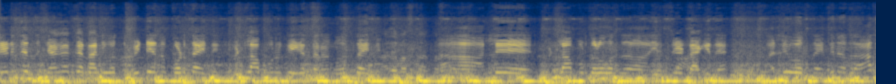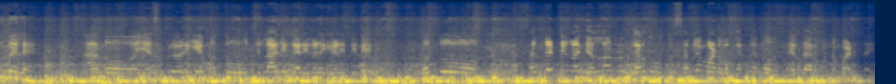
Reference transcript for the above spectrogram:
ನಡೆದಿದ್ದ ಜಾಗಕ್ಕೆ ನಾನು ಇವತ್ತು ಭೇಟಿಯನ್ನು ಕೊಡ್ತಾ ಇದ್ದೀನಿ. ಬಿಟ್ಲಾಪುರಕ್ಕೆ ಈಗ ನಾನು ಹೋಗ್ತಾ ಇದ್ದೀನಿ. ಅಲ್ಲಿ ಬಿಟ್ಲಾಪುರದೊಳಗೆ ಒಂದು ಇನ್ಸಿಡೆಂಟ್ ಆಗಿದೆ. ಅಲ್ಲಿ ಹೋಗ್ತಾ ಇದ್ದೀನಿ. ಅದಾದಮೇಲೆ ನಾನು ಎಸ್ ಪಿ ಅವರಿಗೆ ಮತ್ತು ಜಿಲ್ಲಾಧಿಕಾರಿಗಳಿಗೆ ಹೇಳಿದ್ದೀನಿ. ಒಂದು ಸಂಘಟನೆಗಳನ್ನೆಲ್ಲರನ್ನು ಕರೆದು ಒಂದು ಸಭೆ ಮಾಡ್ಬೇಕಂತ ನಾನು ನಿರ್ಧಾರವನ್ನು ಮಾಡ್ತಾ ಇದ್ದೀನಿ.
